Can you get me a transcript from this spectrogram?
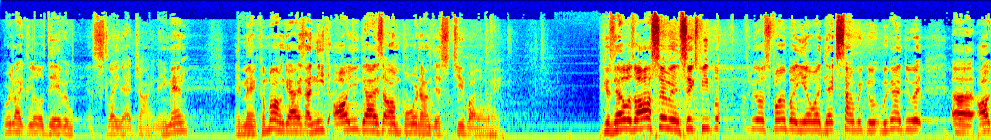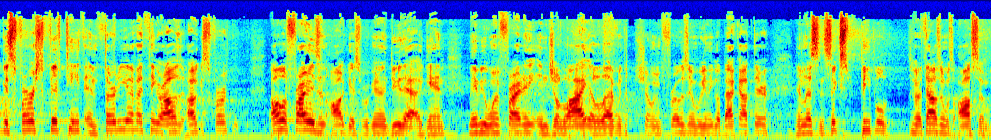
we're like little David, we're going to slay that giant. Amen? Amen. Come on, guys. I need all you guys on board on this, too, by the way. Because that was awesome, and six people it was fun, but you know what? Next time we go, we're going to do it uh, August 1st, 15th, and 30th, I think, or August 1st. All the Fridays in August, we're going to do that again. Maybe one Friday in July 11th, showing Frozen. We're going to go back out there and listen. Six people to a thousand was awesome.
